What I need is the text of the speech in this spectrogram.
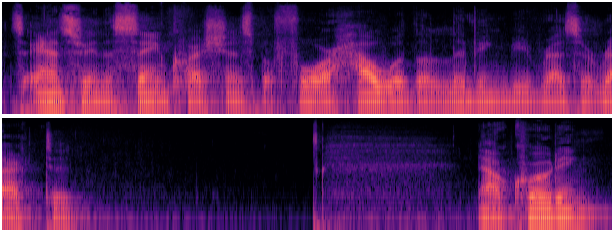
It's answering the same question as before: How will the living be resurrected? Now, quoting,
